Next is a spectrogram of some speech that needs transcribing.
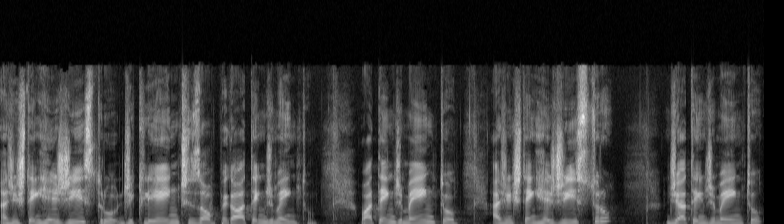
A gente tem registro de clientes, ó, vou pegar o atendimento. O atendimento, a gente tem registro de atendimento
